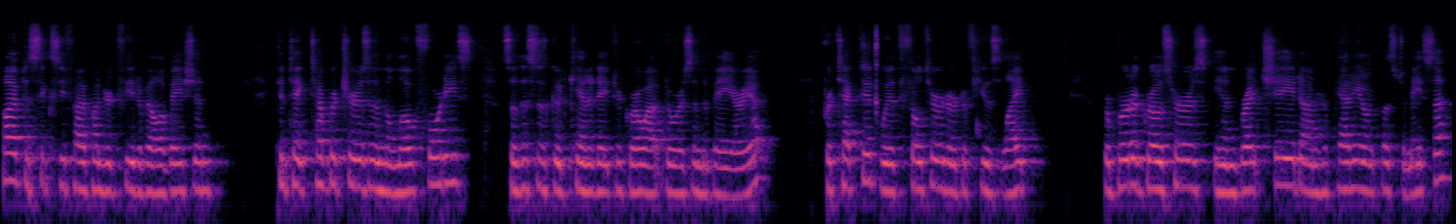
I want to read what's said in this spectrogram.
five to 6,500 feet of elevation, can take temperatures in the low 40s. So this is a good candidate to grow outdoors in the Bay Area. Protected with filtered or diffused light. Roberta grows hers in bright shade on her patio in Costa Mesa.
